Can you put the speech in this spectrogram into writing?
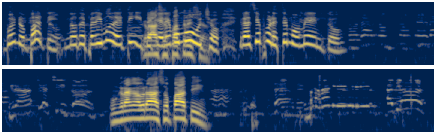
bueno, Patti, nos despedimos de ti, Gracias, te queremos Patricia. mucho. Gracias por este momento. Gracias, chicos. Un gran abrazo, Patti. Bye. Adiós.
